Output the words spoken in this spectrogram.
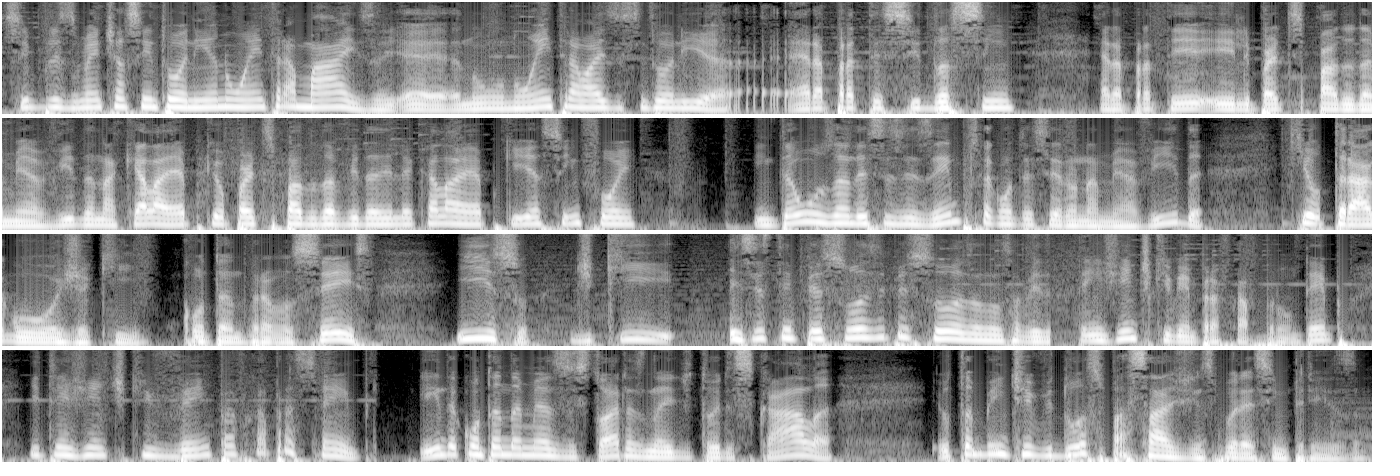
Simplesmente a sintonia não entra mais, é, não, não entra mais em sintonia. Era para ter sido assim. Era para ter ele participado da minha vida naquela época e eu participado da vida dele naquela época. E assim foi. Então, usando esses exemplos que aconteceram na minha vida, que eu trago hoje aqui, contando para vocês, isso, de que existem pessoas e pessoas na nossa vida. Tem gente que vem para ficar por um tempo e tem gente que vem para ficar para sempre. E ainda contando as minhas histórias na editora Scala, Eu também tive duas passagens por essa empresa.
